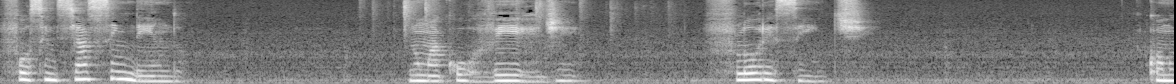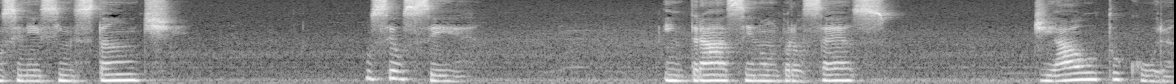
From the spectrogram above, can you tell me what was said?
fossem se acendendo numa cor verde florescente, como se nesse instante o seu ser entrasse num processo de autocura.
